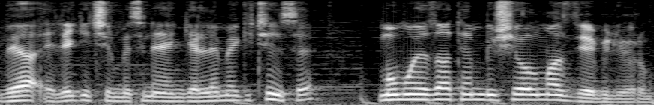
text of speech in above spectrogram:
veya ele geçirmesini engellemek içinse Momo'ya zaten bir şey olmaz diye biliyorum.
